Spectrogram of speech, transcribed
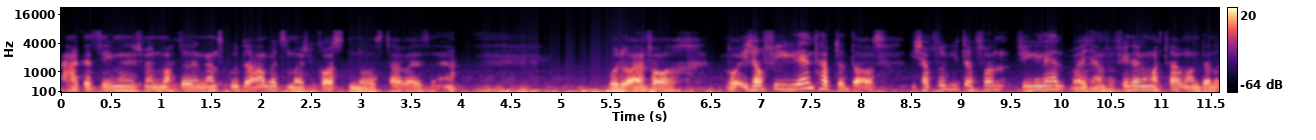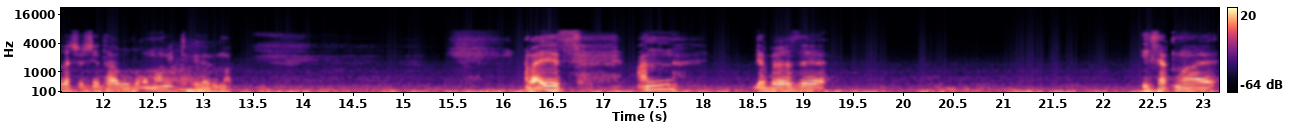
HKC-Management macht da eine ganz gute Arbeit, zum Beispiel kostenlos teilweise, ja. Wo du einfach wo ich auch viel gelernt habe daraus. Ich habe wirklich davon viel gelernt, weil ich einfach Fehler gemacht habe und dann recherchiert habe, warum habe ich die Fehler gemacht. Weil es an der Börse, ich sag mal,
